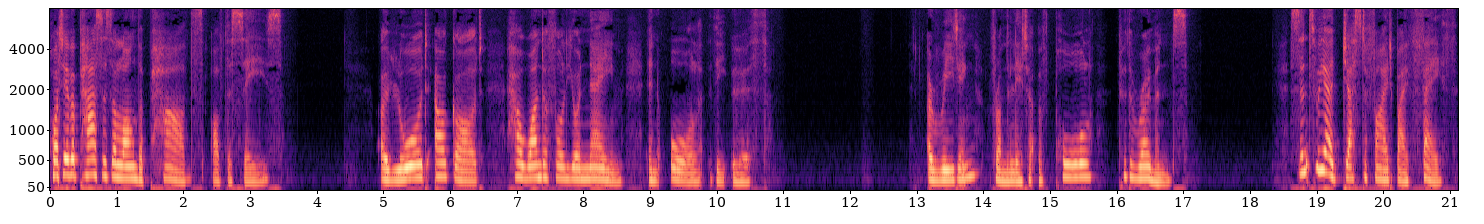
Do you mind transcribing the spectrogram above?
whatever passes along the paths of the seas. O Lord our God, how wonderful your name in all the earth. A reading from the letter of Paul to the Romans. Since we are justified by faith,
